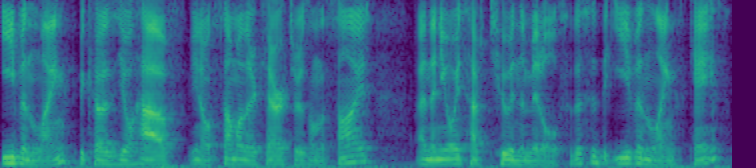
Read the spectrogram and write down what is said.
even length because you'll have, you know, some other characters on the side and then you always have two in the middle. So this is the even length case.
